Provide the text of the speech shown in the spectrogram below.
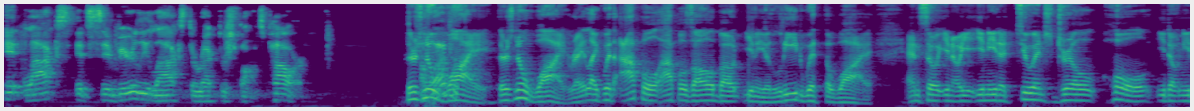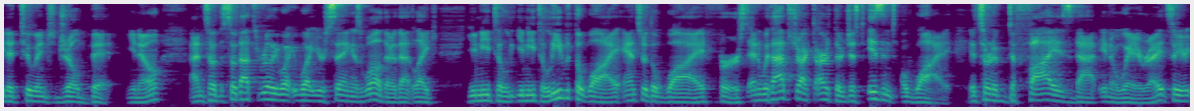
It lacks. It severely lacks direct response power. There's no why. There's no why, right? Like with Apple, Apple's all about, you know, you lead with the why. And so, you know, you, you need a two inch drill hole. You don't need a two inch drill bit, you know? And so, so that's really what, what you're saying as well there, that like you need to, you need to lead with the why, answer the why first. And with abstract art, there just isn't a why. It sort of defies that in a way, right? So you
